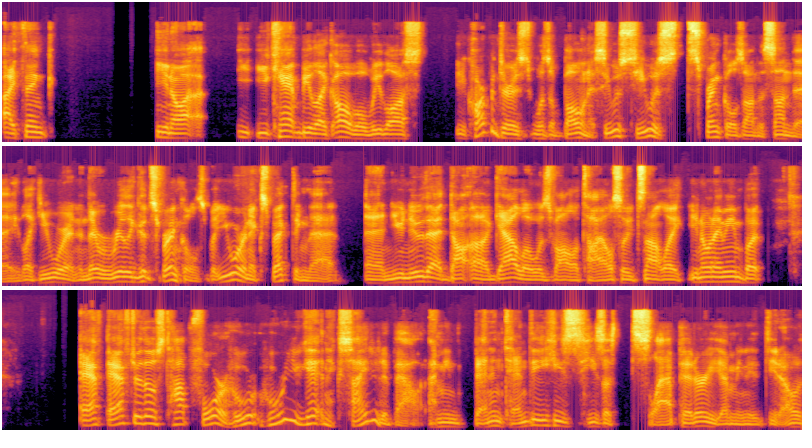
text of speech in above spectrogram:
I think, you know, I, you can't be like, oh well, we lost. Carpenter is, was a bonus. He was he was sprinkles on the Sunday, like you weren't, and they were really good sprinkles, but you weren't expecting that and you knew that uh, Gallo was volatile, so it's not like you know what I mean. But af- after those top four, who who are you getting excited about? I mean, Benintendi, he's he's a slap hitter. I mean, it, you know,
